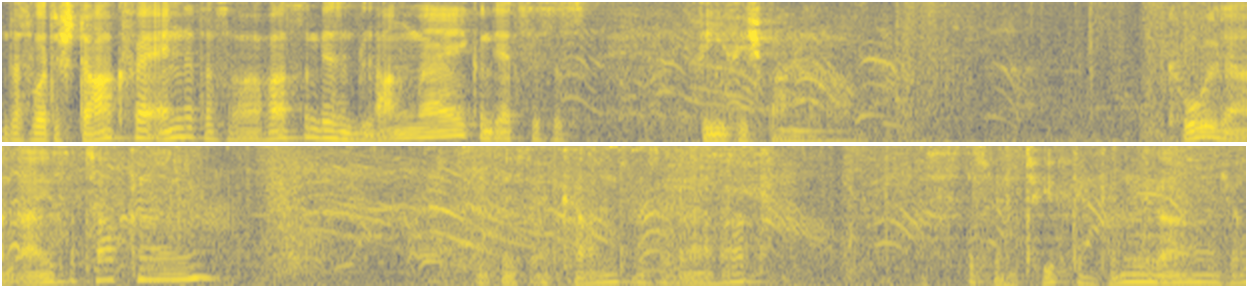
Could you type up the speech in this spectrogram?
das wurde stark verändert. Das war fast ein bisschen langweilig und jetzt ist es viel, viel spannender. Cool, der hat Eisattacken. Ist nicht erkannt, was er genau hat. Was ist das für ein Typ? Den kennen wir gar nicht, oder?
